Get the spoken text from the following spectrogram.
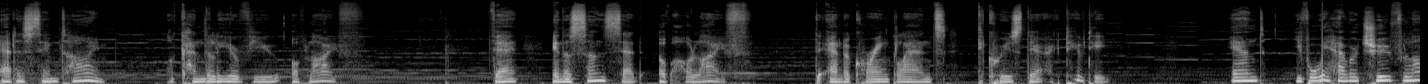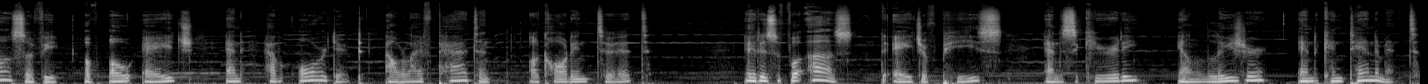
at the same time, a kindlier view of life. Then, in the sunset of our life, the endocrine glands decrease their activity. And if we have a true philosophy of old age and have ordered our life pattern according to it, it is for us the age of peace and security and leisure and contentment.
